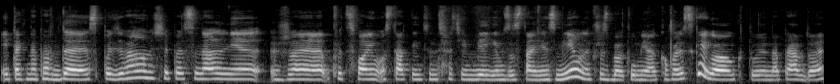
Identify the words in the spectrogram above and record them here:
i tak naprawdę spodziewałam się personalnie, że przed swoim ostatnim, tym trzecim biegiem zostanie zmieniony przez Bartłomieja Kowalskiego, który naprawdę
